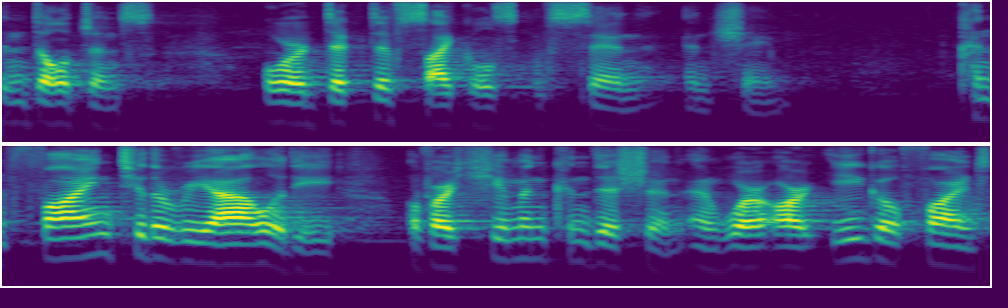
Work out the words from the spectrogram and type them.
indulgence, or addictive cycles of sin and shame. Confined to the reality of our human condition and where our ego finds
